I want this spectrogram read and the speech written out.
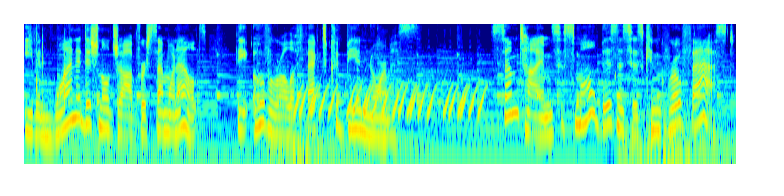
even one additional job for someone else, the overall effect could be enormous. Sometimes small businesses can grow fast.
